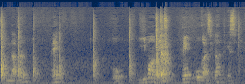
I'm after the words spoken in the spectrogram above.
정답은 105 2번에 105가지가 되겠습니다.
